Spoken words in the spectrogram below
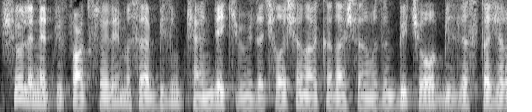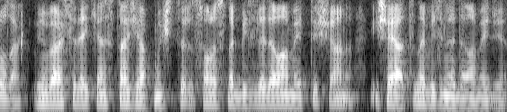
Şöyle net bir fark söyleyeyim. Mesela bizim kendi ekibimizde çalışan arkadaşlarımızın birçoğu bizle stajyer olarak. Üniversitedeyken staj yapmıştır. Sonrasında bizle devam etti. Şu an iş hayatında bizimle devam ediyor.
